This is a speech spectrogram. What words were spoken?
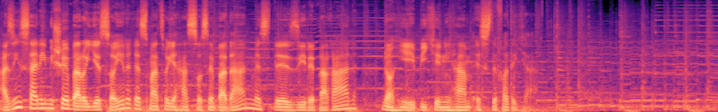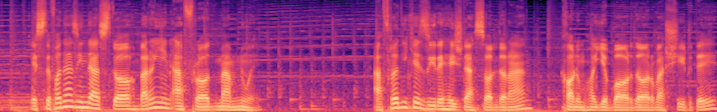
از این سری میشه برای سایر قسمت های حساس بدن مثل زیر بغل، ناحیه بیکنی هم استفاده کرد. استفاده از این دستگاه برای این افراد ممنوعه. افرادی که زیر 18 سال دارن، خانم های باردار و شیرده،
